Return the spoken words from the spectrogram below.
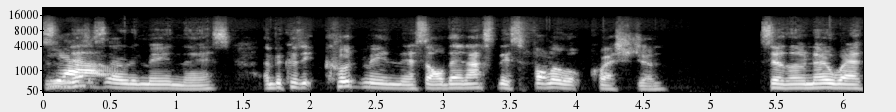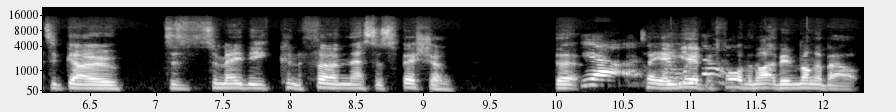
Doesn't Yeah. necessarily mean this, and because it could mean this, I'll then ask this follow-up question, so they'll know where to go to to maybe confirm their suspicion that, Yeah. say, a and year before they might have been wrong about.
